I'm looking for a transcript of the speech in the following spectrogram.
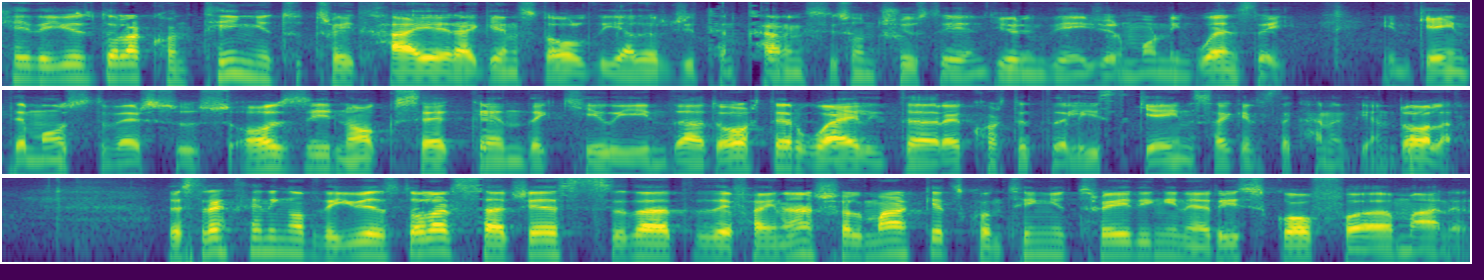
Okay, the US dollar continued to trade higher against all the other G10 currencies on Tuesday and during the Asian morning Wednesday. It gained the most versus Aussie, NOK, SEK and the Kiwi in that order, while it uh, recorded the least gains against the Canadian dollar. The strengthening of the US dollar suggests that the financial markets continue trading in a risk-off uh, manner.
